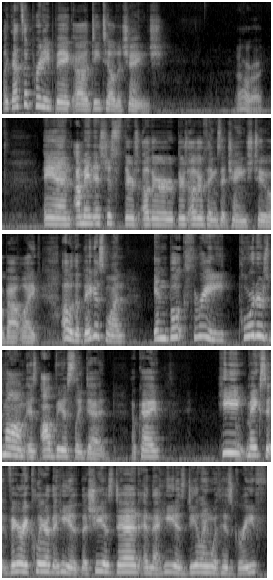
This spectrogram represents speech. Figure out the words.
like that's a pretty big uh detail to change. All right. And I mean, it's just there's other there's other things that change too about like oh the biggest one in book three Porter's mom is obviously dead. Okay, he Okay. makes it very clear that he is that she is dead and that he is dealing with his grief.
